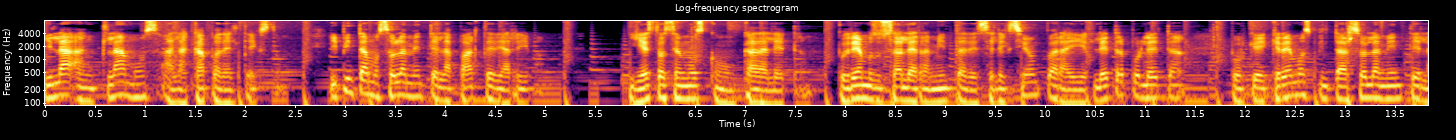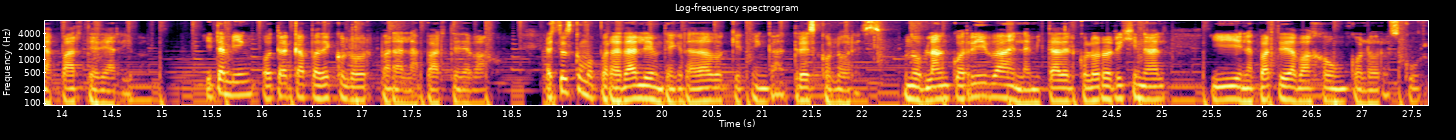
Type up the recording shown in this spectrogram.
y la anclamos a la capa del texto y pintamos solamente la parte de arriba. Y esto hacemos con cada letra. Podríamos usar la herramienta de selección para ir letra por letra porque queremos pintar solamente la parte de arriba. Y también otra capa de color para la parte de abajo. Esto es como para darle un degradado que tenga tres colores. Uno blanco arriba en la mitad del color original y en la parte de abajo un color oscuro.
